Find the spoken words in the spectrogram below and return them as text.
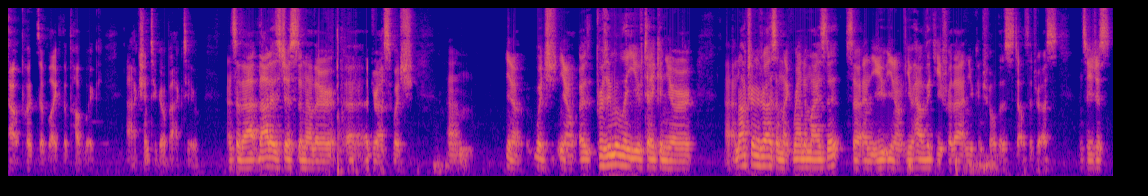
outputs of like the public action to go back to? And so that that is just another uh, address which, um, you know, which you know, presumably you've taken your uh, Nocturne address and like randomized it. So and you you know you have the key for that and you control this stealth address. And so you just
